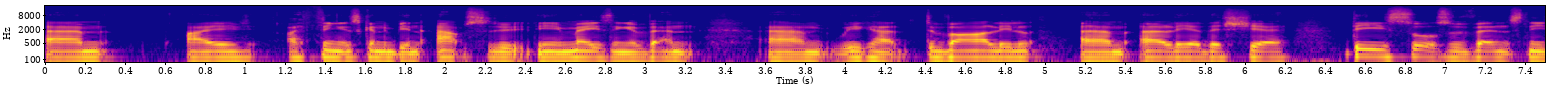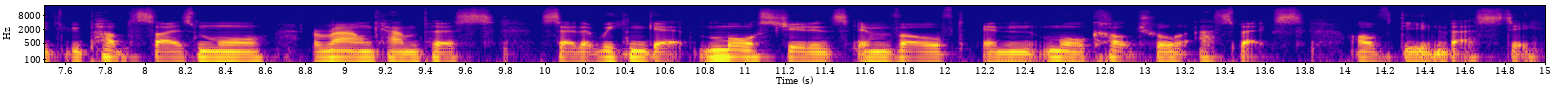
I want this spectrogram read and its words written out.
Um, I, I think it's going to be an absolutely amazing event. Um, we got Diwali um, earlier this year. These sorts of events need to be publicised more around campus so that we can get more students involved in more cultural aspects of the university.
